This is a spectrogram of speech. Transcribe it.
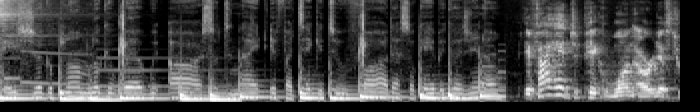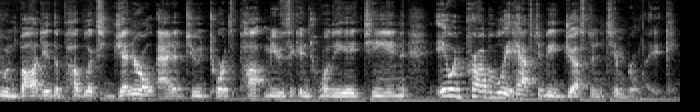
Hey, sugar plum, look at where we are. So tonight, if I take it too far, that's okay because you know. If I had to pick one artist who embodied the public's general attitude towards pop music in 2018, it would probably have to be Justin Timberlake.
